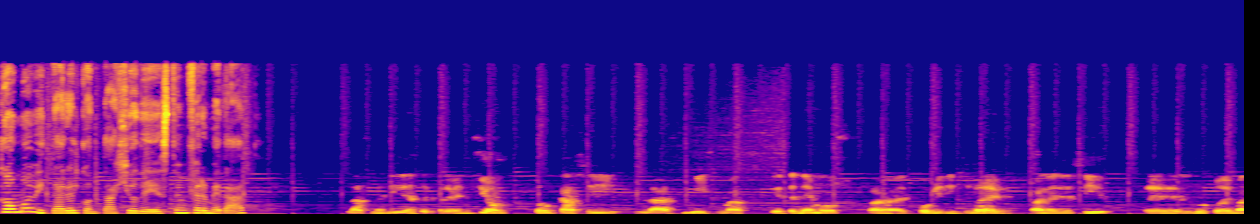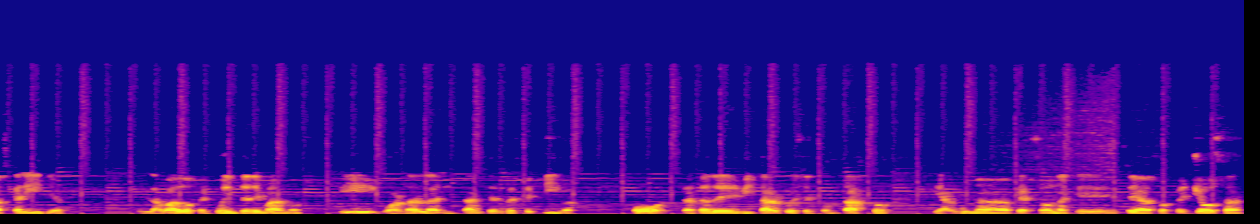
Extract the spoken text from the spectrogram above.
¿Cómo evitar el contagio de esta enfermedad? Las medidas de prevención son casi las mismas que tenemos para el COVID-19, vale decir el uso de mascarillas, el lavado frecuente de manos y guardar la distancia respectiva o tratar de evitar pues el contacto de alguna persona que sea sospechosa,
